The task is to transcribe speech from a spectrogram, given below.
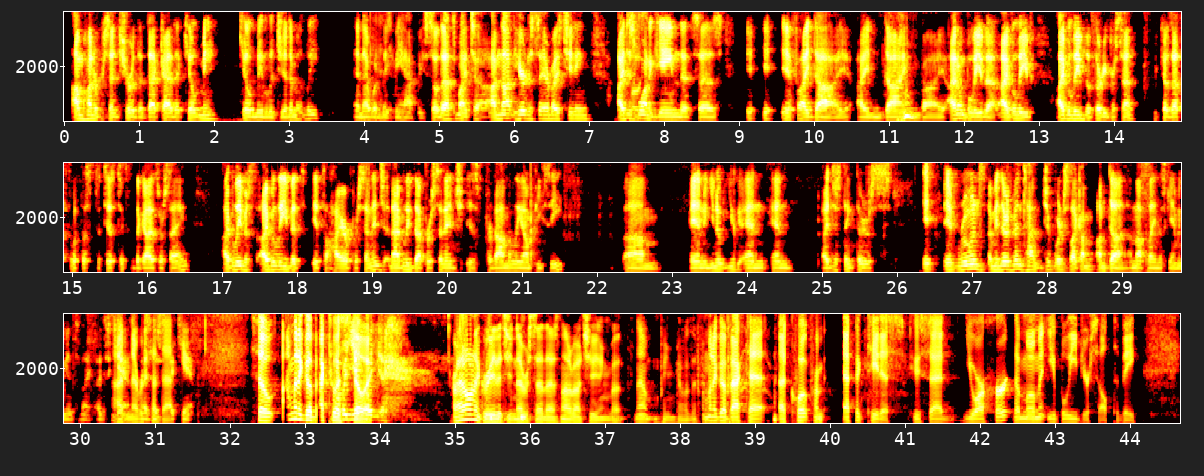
I'm 100% sure that that guy that killed me killed me legitimately, and that would Yes. make me happy. So that's my. Ch- I'm not here to say everybody's cheating. I just Most want a game that says i- i- if I die, I'm dying by. I don't believe that. I believe I believe the 30 percent because that's what the statistics of the guys are saying. I believe it's I believe it's it's a higher percentage, and I believe that percentage is predominantly on PC. Um, and you know you and and I just think there's it it ruins. I mean, there's been time we're just like I'm I'm done. I'm not playing this game again tonight. I just can't. I've never I said just- that. I can't. So I'm going to go back to No, a but you- stoic. but you- I don't agree that you never said that. It's not about cheating, but No. we can go with different. I'm going to go back to a quote from Epictetus, who said, You are hurt the moment you believe yourself to be.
